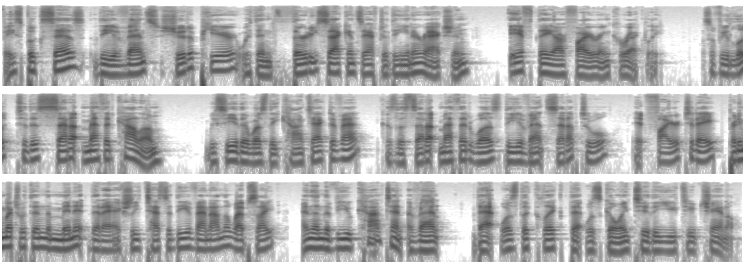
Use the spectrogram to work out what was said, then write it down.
Facebook says the events should appear within 30 seconds after the interaction if they are firing correctly. So if we look to this setup method column, we see there was the contact event because the setup method was the event setup tool. It fired today, pretty much within the minute that I actually tested the event on the website. And then the view content event, that was the click that was going to the YouTube channel.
